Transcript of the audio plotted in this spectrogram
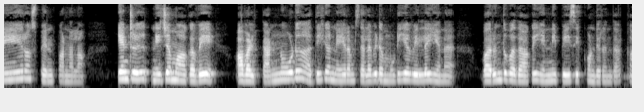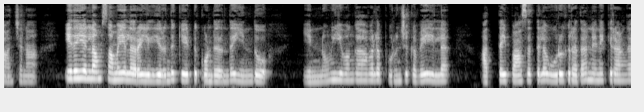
நேரம் ஸ்பெண்ட் பண்ணலாம் என்று நிஜமாகவே அவள் தன்னோடு அதிக நேரம் செலவிட முடியவில்லை என வருந்துவதாக எண்ணி பேசிக்கொண்டிருந்தார் காஞ்சனா. இதையெல்லாம் சமையலறையில் இருந்து கேட்டுக்கொண்டிருந்த இந்து இன்னும் இவங்க அவளை புரிஞ்சுக்கவே இல்லை. அத்தை பாசத்துல உருகிறதா நினைக்கிறாங்க.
